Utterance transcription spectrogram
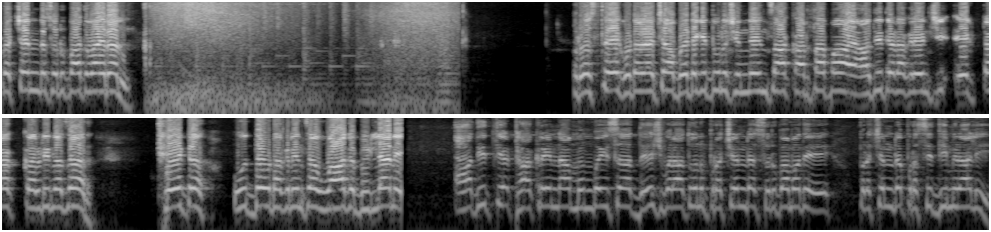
प्रचंड स्वरूपात व्हायरल. रस्ते घोटाळ्याच्या बैठकीतून शिंदेचा करता पाय आदित्य ठाकरेंची एकटक करडी नजर. थेट उद्धव ठाकरेंचा वाघ भिडल्याने आदित्य ठाकरेंना मुंबईसह देशभरातून प्रचंड स्वरूपामध्ये प्रचंड प्रसिद्धी मिळाली.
